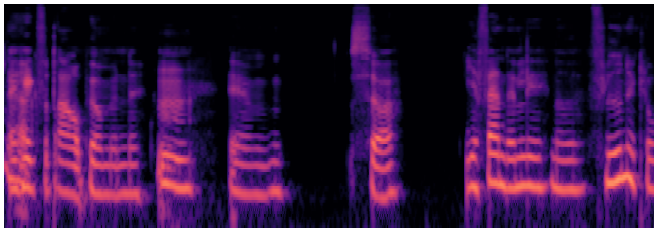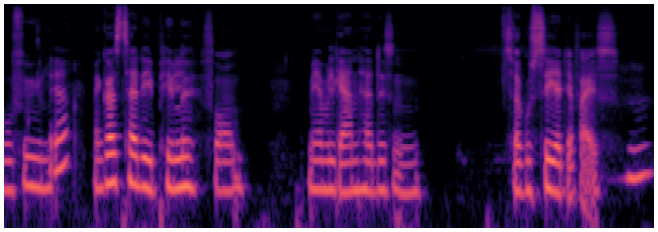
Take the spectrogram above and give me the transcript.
jeg Ja. kan ikke fordrage pebermynte. Mm. Øhm, så jeg fandt endelig noget flydende klorofyl. Ja. Man kan også tage det i pilleform. Men jeg vil gerne have det sådan, så jeg kunne se, at jeg faktisk Mm.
